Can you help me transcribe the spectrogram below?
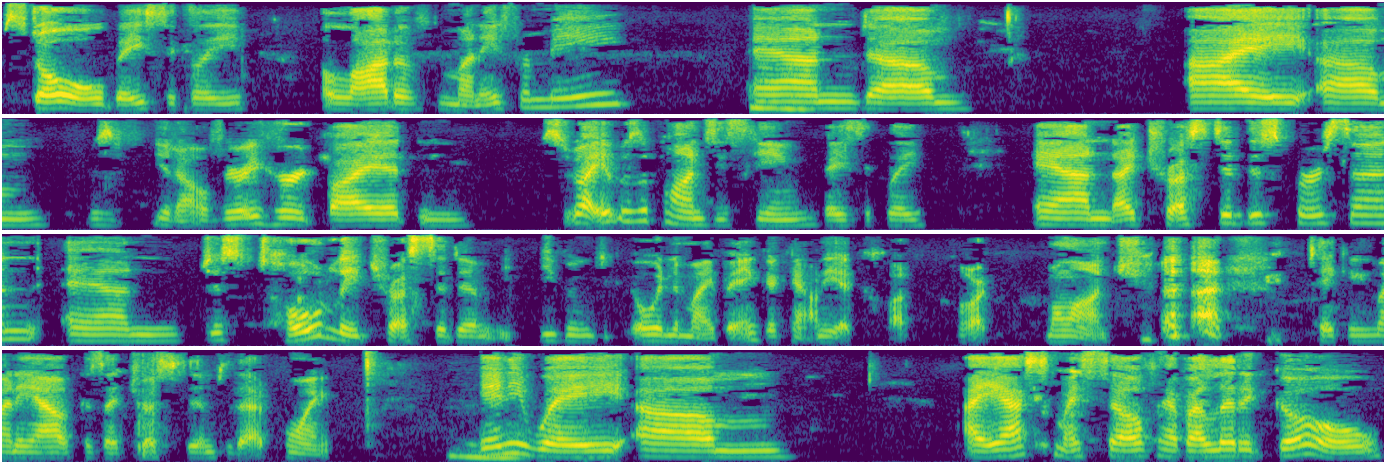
stole basically a lot of money from me, mm-hmm. and um, I um, was, you know, very hurt by it, and so it was a Ponzi scheme basically. And I trusted this person and just totally trusted him, even to go into my bank account. He had caught Melange, taking money out because I trusted him to that point. Mm-hmm. Anyway, um, I asked myself, have I let it go?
